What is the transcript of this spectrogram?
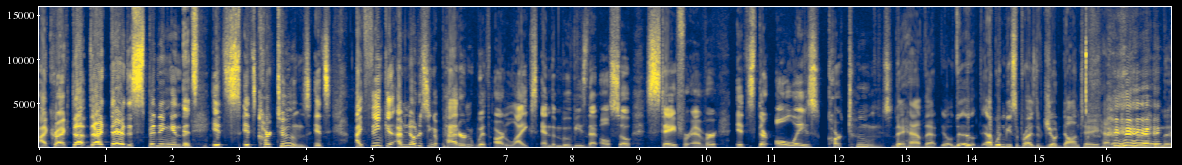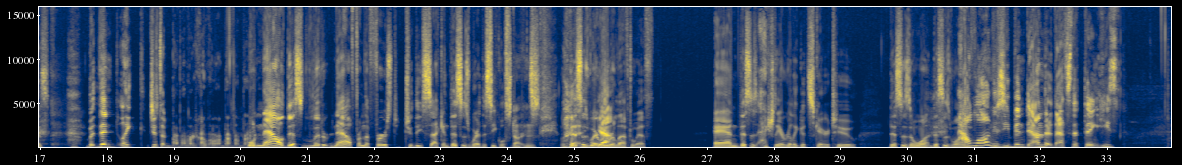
I cracked up right there. The spinning and the It's- it's it's cartoons. It's I think I'm noticing a pattern with our likes and the movies that also stay forever. It's they're always cartoons. they have that. the- uh, I wouldn't be surprised if Joe Dante had a hand in this. But then like just a Well, now this liter- now from the first to the second, this is where the sequel mm-hmm. starts. this is where Yeah. we were left with, and this is actually a really good scare too. This is a one. This is one. How long has he been down there? That's the thing. He's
